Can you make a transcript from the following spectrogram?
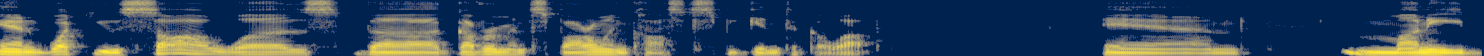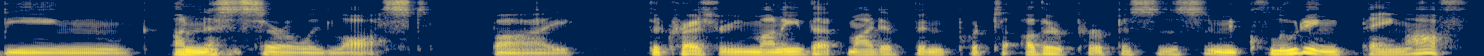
And what you saw was the government's borrowing costs begin to go up and money being unnecessarily lost by the Treasury, money that might have been put to other purposes, including paying off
